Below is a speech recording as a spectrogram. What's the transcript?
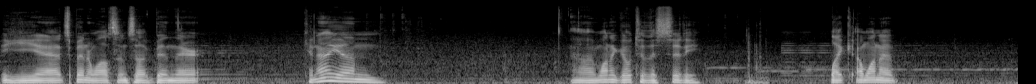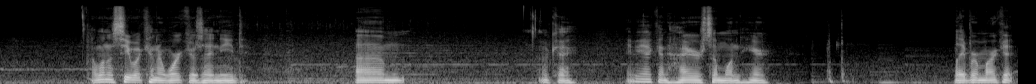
Yeah, it's been a while since I've been there. Can I, um... Uh, I want to go to the city. Like, I want to... I want to see what kind of workers I need. Um... Okay. Maybe I can hire someone here. Labor market.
